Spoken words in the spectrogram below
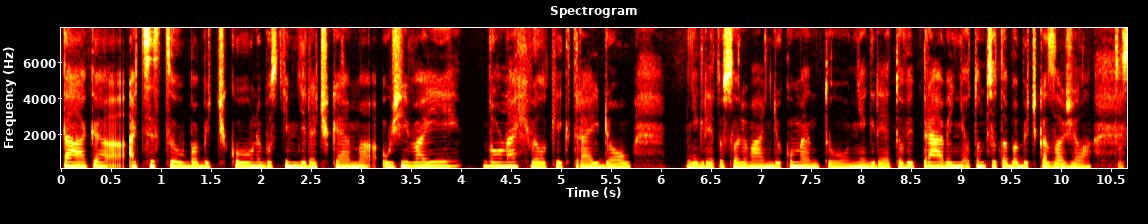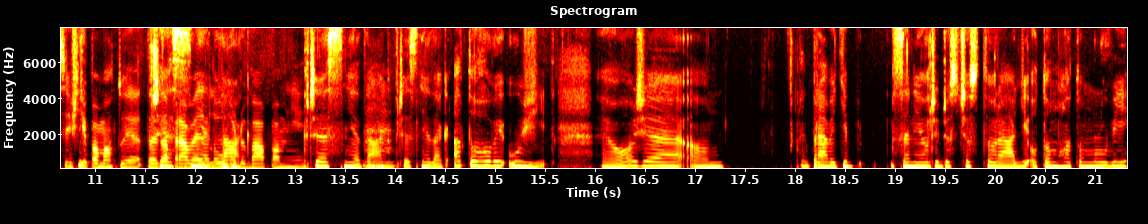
tak ať si s tou babičkou nebo s tím dědečkem užívají volné chvilky, které jdou. Někdy je to sledování dokumentů, někdy je to vyprávění o tom, co ta babička zažila. To si ještě pamatuje, to je ta právě dlouhodobá tak, paměť. Přesně tak, mm-hmm. přesně tak. A toho využít. Jo, že um, právě ti seniori dost často rádi o tomhle mluví,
